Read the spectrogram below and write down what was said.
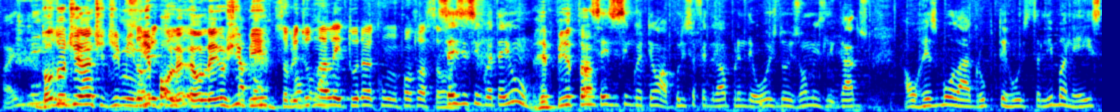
Faz bem. Todo dia antes de mim, Sobretudo- Paulo, eu leio o gibi. Sobretudo Vamos na leitura com pontuação. 6h51? Repita. 6h51, a Polícia Federal prendeu hoje dois homens ligados ao Hezbollah, grupo terrorista libanês.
